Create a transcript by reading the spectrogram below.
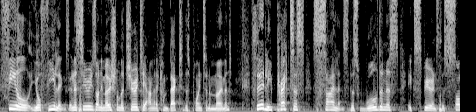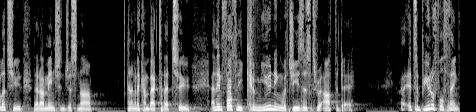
feel your feelings. In a series on emotional maturity, I'm going to come back to this point in a moment. Thirdly, practice silence, this wilderness experience, this solitude that I mentioned just now. And I'm going to come back to that too. And then fourthly, communing with Jesus throughout the day. It's a beautiful thing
